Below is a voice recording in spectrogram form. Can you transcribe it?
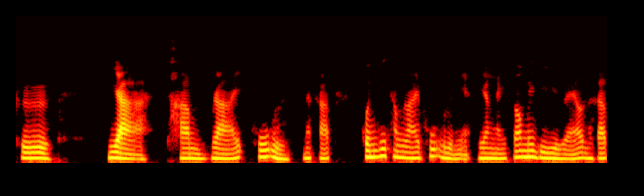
คือ อย่าทำร้ายผู้อื่นนะครับ คนที่ทำร้ายผู้อื่นเนี่ยยังไงก็ไม่ดีอยู่แล้วนะครับ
